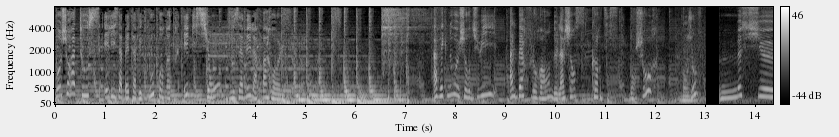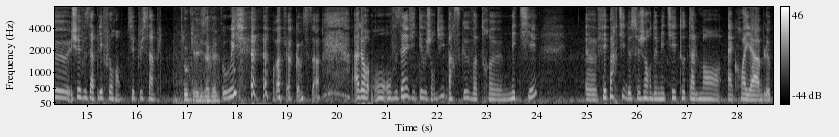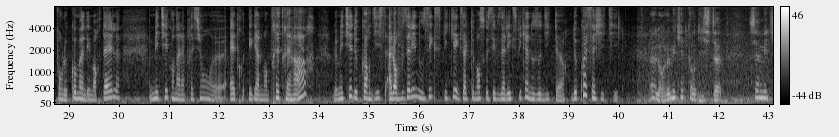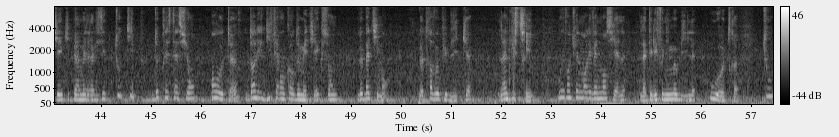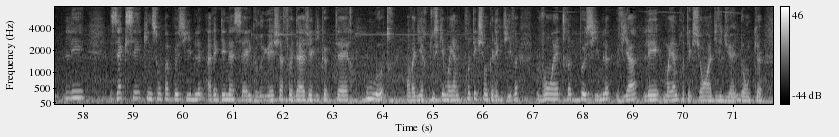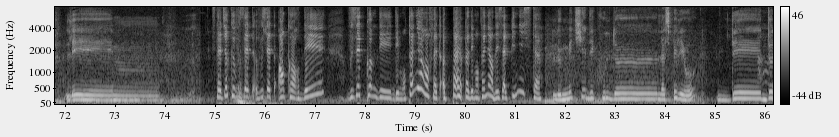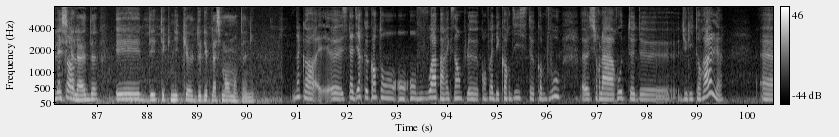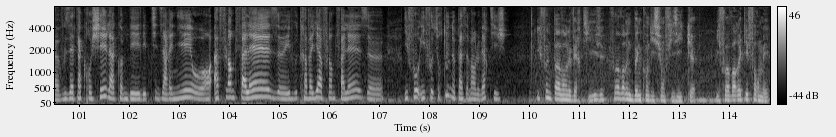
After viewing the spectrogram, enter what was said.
Bonjour à tous, Elisabeth avec vous pour notre émission Vous avez la parole. Avec nous aujourd'hui Albert Florent de l'agence Cordiste. Bonjour. Bonjour. Monsieur, je vais vous appeler Florent, c'est plus simple. Ok, Elisabeth. Oui, on va faire comme ça. Alors, on, on vous a invité aujourd'hui parce que votre métier euh, fait partie de ce genre de métier totalement incroyable pour le commun des mortels, métier qu'on a l'impression euh, être également très très rare, le métier de cordiste. Alors vous allez nous expliquer exactement ce que c'est, vous allez expliquer à nos auditeurs. De quoi s'agit-il? Alors, le métier de cordiste, c'est un métier qui permet de réaliser tout type de prestations en hauteur dans les différents corps de métier que sont le bâtiment, le travaux publics, l'industrie ou éventuellement l'événementiel, la téléphonie mobile ou autre. Tous les accès qui ne sont pas possibles avec des nacelles, grues, échafaudages, hélicoptères ou autres, on va dire tout ce qui est moyen de protection collective, vont être possibles via les moyens de protection individuels. Donc les... hum, C'est-à-dire que vous êtes, vous êtes encordé, vous êtes comme des, des montagnards en fait, Euh, pas, pas des montagnards, des alpinistes. Le métier découle de la spéléo, des, de l'escalade et des techniques de déplacement en montagne. D'accord. Euh, C'est-à-dire que quand on, on- on vous voit, par exemple, euh, qu'on voit des cordistes comme vous euh, sur la route de, du littoral, euh, vous êtes accrochés là comme des, petites araignées à flanc de falaise euh, et vous travaillez à flanc de falaise. euh, il, faut, il faut surtout ne pas avoir le vertige. Il faut ne pas avoir le vertige, il faut avoir une bonne condition physique, il faut avoir été formé,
